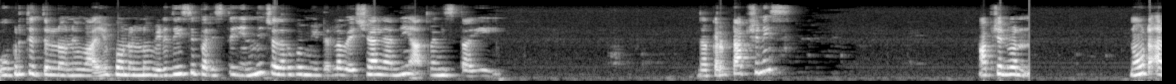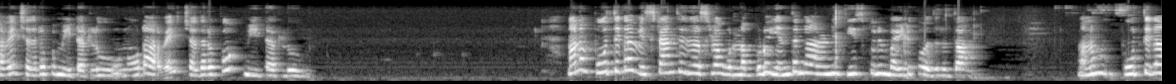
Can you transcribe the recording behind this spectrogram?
ఊపిరితిత్తుల్లోని వాయుగోనులను విడదీసి పరిస్తే ఎన్ని చదరపు మీటర్ల వైశాల్యాన్ని ఆక్రమిస్తాయి? The correct option is? Option one నూట అరవై చదరపు మీటర్లు. నూట అరవై చదరపు మీటర్లు. మనం పూర్తిగా విశ్రాంతి దశలో ఉన్నప్పుడు ఎంత గాలిని తీసుకుని బయటకు వదులుతాం? మనం పూర్తిగా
